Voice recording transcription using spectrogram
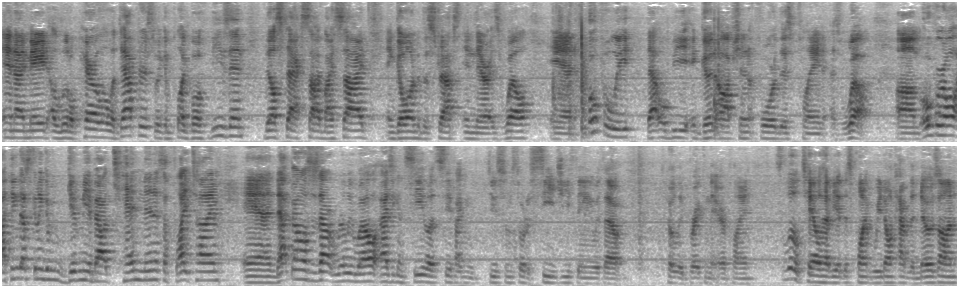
and I made a little parallel adapter so we can plug both these in. They'll stack side by side and go under the straps in there as well. And hopefully, that will be a good option for this plane as well. Um, overall, I think that's going to give, me about 10 minutes of flight time, and that balances out really well. As you can see, let's see if I can do some sort of CG thing without totally breaking the airplane. It's a little tail heavy at this point. We don't have the nose on,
